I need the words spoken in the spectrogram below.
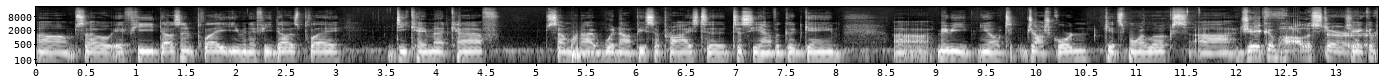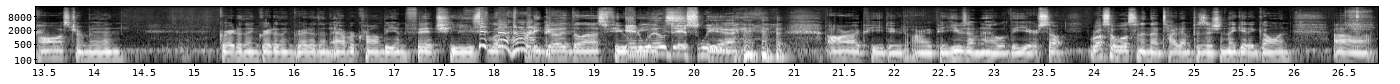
um, so if he doesn't play, even if he does play, DK Metcalf, someone I would not be surprised to to see have a good game. Uh, maybe you know t- Josh Gordon gets more looks. Uh, Jacob Hollister. Jacob Hollister, man. Greater than, greater than, greater than Abercrombie and Fitch. He's looked pretty good the last few And weeks. Will Dissly. Yeah. R.I.P. dude. R.I.P. He was having a hell of a year. So Russell Wilson in that tight end position, they get it going. Uh,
